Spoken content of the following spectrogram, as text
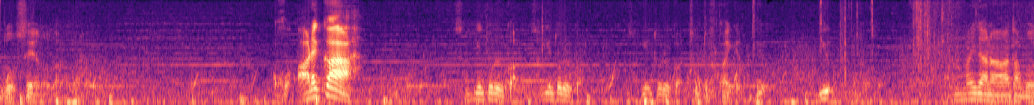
導性能だなこれ。あれか。先に取れるか。先に取れるか。先に取れるか。ちょっと深いけど。ゆゆ。あんまりだな多分。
